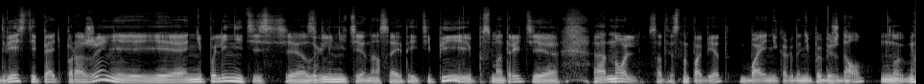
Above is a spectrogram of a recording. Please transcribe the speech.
205 поражений. И не поленитесь, загляните на сайт ATP и посмотрите, смотрите, э, ноль, соответственно, побед. Бай никогда не побеждал. Ну,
